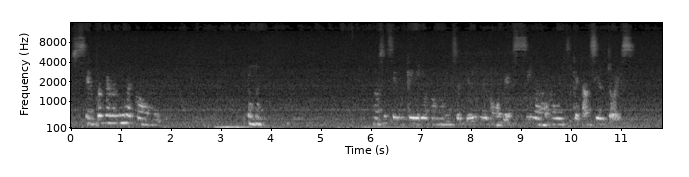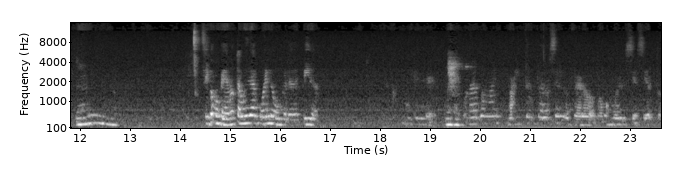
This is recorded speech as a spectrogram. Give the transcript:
Siento que me mira con, no sé si escribirlo como incertidumbre, como que sí, vamos a ver qué tan cierto es. Mm. Sí, como que ya no está muy de acuerdo con que le despida. Que una vez más vas a intentar hacerlo, pero vamos a ver si es cierto.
